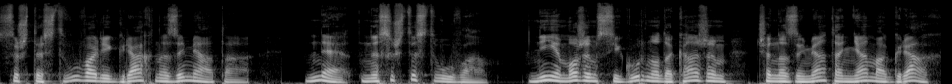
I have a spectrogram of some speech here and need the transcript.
Съществува ли грях на земята? Не, не съществува. Ние можем сигурно да кажем, че на земята няма грях,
